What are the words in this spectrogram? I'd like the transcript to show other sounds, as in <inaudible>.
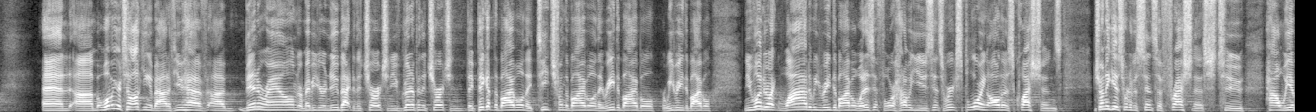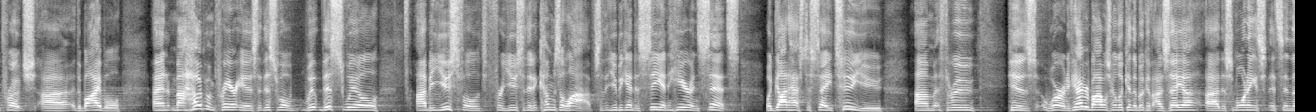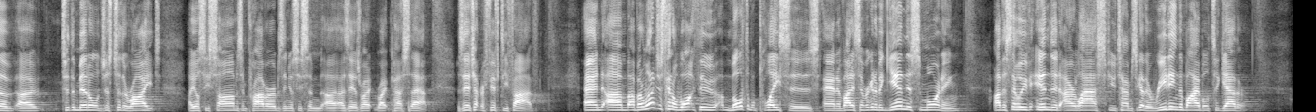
And um, but what we were talking about, if you have uh, been around, or maybe you're new back to the church and you've grown up in the church and they pick up the Bible and they teach from the Bible and they read the Bible, or we read the Bible, and you wonder, like, why do we read the Bible? What is it for? How do we use it? So we're exploring all those questions trying to give sort of a sense of freshness to how we approach uh, the Bible and my hope and prayer is that this will, this will uh, be useful for you so that it comes alive, so that you begin to see and hear and sense what God has to say to you um, through His Word. If you have your Bibles, we're going to look in the book of Isaiah uh, this morning. It's, it's in the, uh, to the middle, just to the right. Uh, you'll see Psalms and Proverbs, and you'll see some uh, Isaiah's right, right past that. Isaiah chapter 55. And um, but I want to just kind of walk through multiple places and invite us in. We're going to begin this morning uh, the same way we've ended our last few times together, reading the Bible together.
